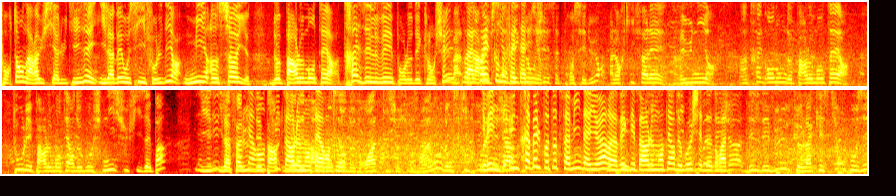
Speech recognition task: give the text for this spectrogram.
Pourtant, on a réussi à l'utiliser. Il avait aussi, il faut le dire, mis un seuil de parlementaires très élevé pour le déclencher. Bah, on a quoi est-ce que vous à faites déclencher allusion cette procédure alors qu'il fallait réunir un très grand nombre de parlementaires. Tous les parlementaires de gauche n'y suffisaient pas. Il, il a fallu des, 248 par- il y a des parlementaires en parlementaires de droite qui se sont joints à nous. Donc, ce qui Il y avait une, déjà- une très belle photo de famille d'ailleurs avec des parlementaires de gauche et de droite. déjà, dès le début que la question posée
